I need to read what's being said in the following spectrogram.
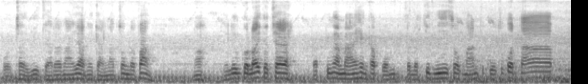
โปรดใช้วิจารณญาณในการรับชมรับฟังเนาะอย่าลืมกดไลค์กดแชร์กับพี่งานมาให้เห็นครับผมสำหรับคลิปนี้โชคหมานทุกคนทุกคนครับ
